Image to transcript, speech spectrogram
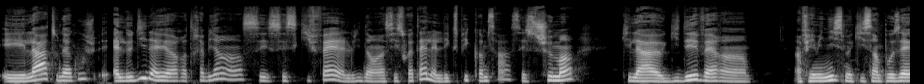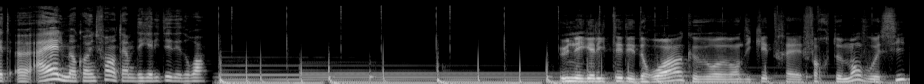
Et là, tout d'un coup, elle le dit d'ailleurs très bien. Hein, c'est ce qui fait. Elle le dit dans Ainsi soit-elle. Elle l'explique comme ça. C'est ce chemin qui l'a guidée vers un un féminisme qui s'imposait euh, à elle, mais encore une fois en termes d'égalité des droits. Une égalité des droits que vous revendiquez très fortement, vous aussi,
